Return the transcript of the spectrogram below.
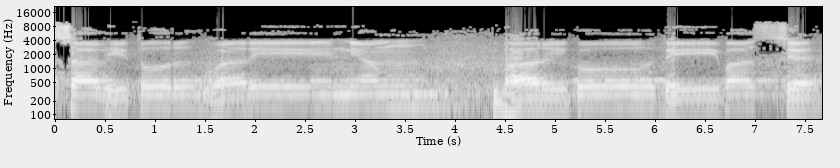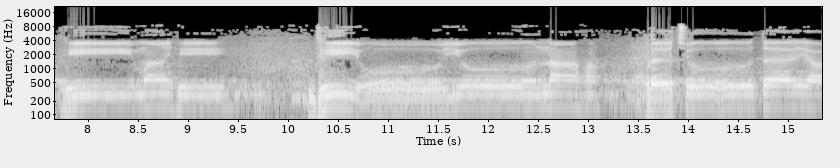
तत्सवितुर्वरेण्यम् भर्गो देवस्य धीमहि धियो यो नः प्रचोदया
